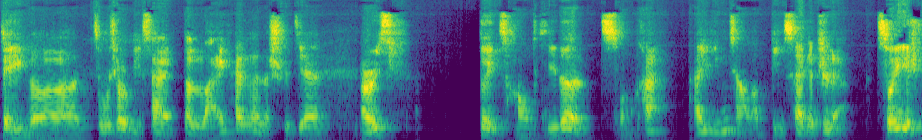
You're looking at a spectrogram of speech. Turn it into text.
这个足球比赛本来开赛的时间，而且对草皮的损害还影响了比赛的质量。所以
